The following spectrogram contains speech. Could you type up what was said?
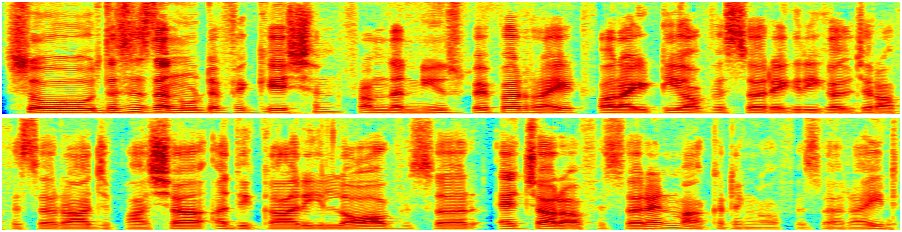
So this is the notification from the newspaper, right? For IT officer, agriculture officer, Rajbhasha Adhikari, law officer, HR officer and marketing officer, right?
